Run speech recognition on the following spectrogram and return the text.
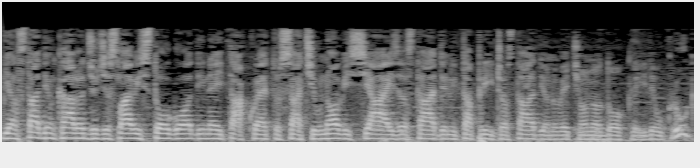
je stadion Karađorđe slavi 100 godina i tako eto sad će u novi sjaj za stadion i ta priča o stadionu već ono dokle ide u krug.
